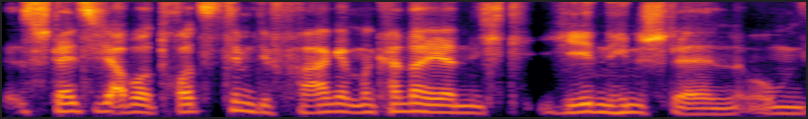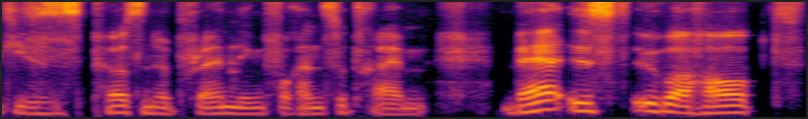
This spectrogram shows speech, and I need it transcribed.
es stellt sich aber trotzdem die Frage, man kann da ja nicht jeden hinstellen, um dieses Personal Branding voranzutreiben. Wer ist überhaupt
